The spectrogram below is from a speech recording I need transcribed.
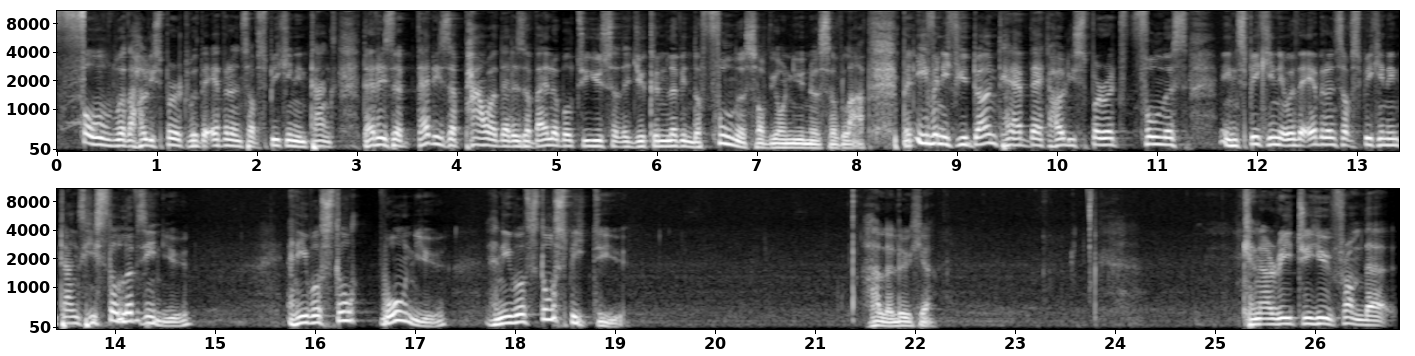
filled with the Holy Spirit with the evidence of speaking in tongues, that is a that is a power that is available to you so that you can live in the fullness of your newness of life. But even if you don't have that Holy Spirit fullness in speaking with the evidence of speaking in tongues, he still lives in you and he will still warn you and he will still speak to you. Hallelujah. Can I read to you from the,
